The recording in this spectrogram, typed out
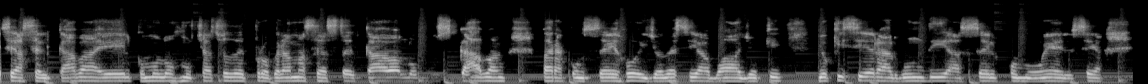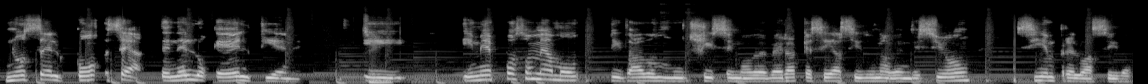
se acercaba a él, como los muchachos del programa se acercaban, lo buscaban para consejo y yo decía, wow, yo, yo quisiera algún día ser como él, o sea, no ser, o sea, tener lo que él tiene. Y, y mi esposo me ha motivado muchísimo, de veras que sí ha sido una bendición, siempre lo ha sido.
